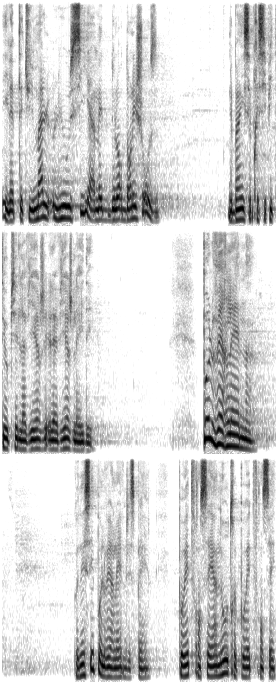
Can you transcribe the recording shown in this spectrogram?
Il a peut-être eu mal, lui aussi, à mettre de l'ordre dans les choses. Eh bien, il s'est précipité au pied de la Vierge et la Vierge l'a aidé. Paul Verlaine, connaissez Paul Verlaine, j'espère, poète français, un autre poète français.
